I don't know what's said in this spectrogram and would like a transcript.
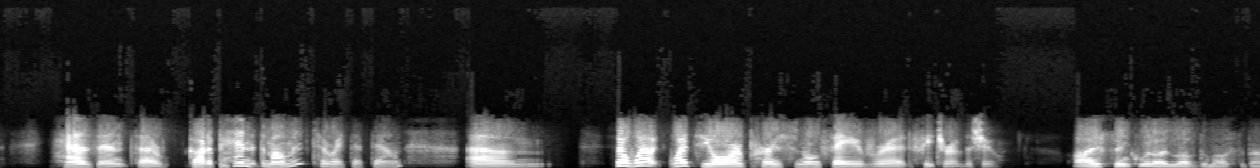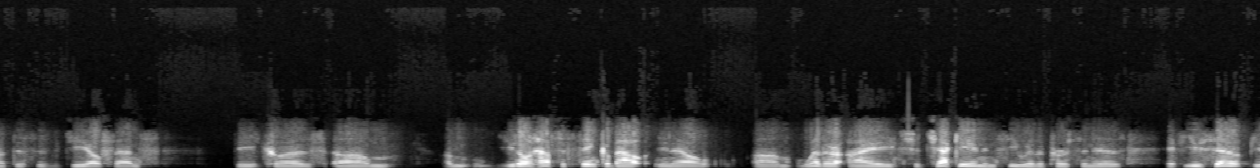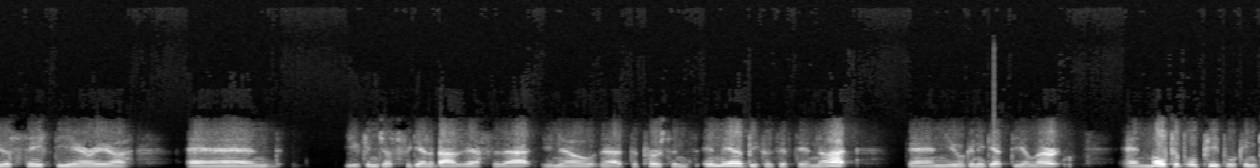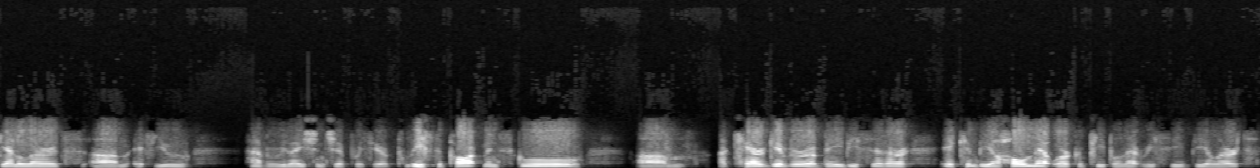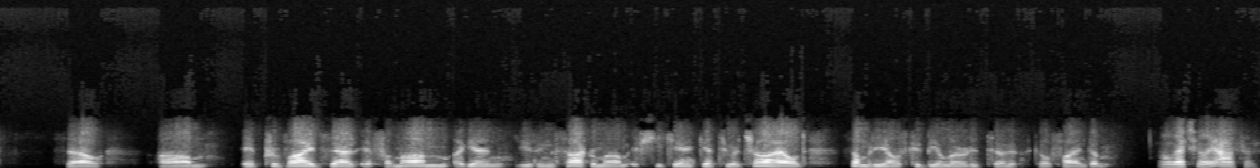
hasn't uh, got a pen at the moment to write that down. Um, so what what's your personal favorite feature of the shoe? I think what I love the most about this is the geo fence because um, um, you don't have to think about you know um, whether I should check in and see where the person is. If you set up your safety area and you can just forget about it after that. You know that the person's in there because if they're not, then you're going to get the alert and multiple people can get alerts. Um, if you have a relationship with your police department, school, um, a caregiver, a babysitter, it can be a whole network of people that receive the alerts. So um, it provides that if a mom, again, using the soccer mom, if she can't get to a child, somebody else could be alerted to go find them. Well, that's really awesome.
